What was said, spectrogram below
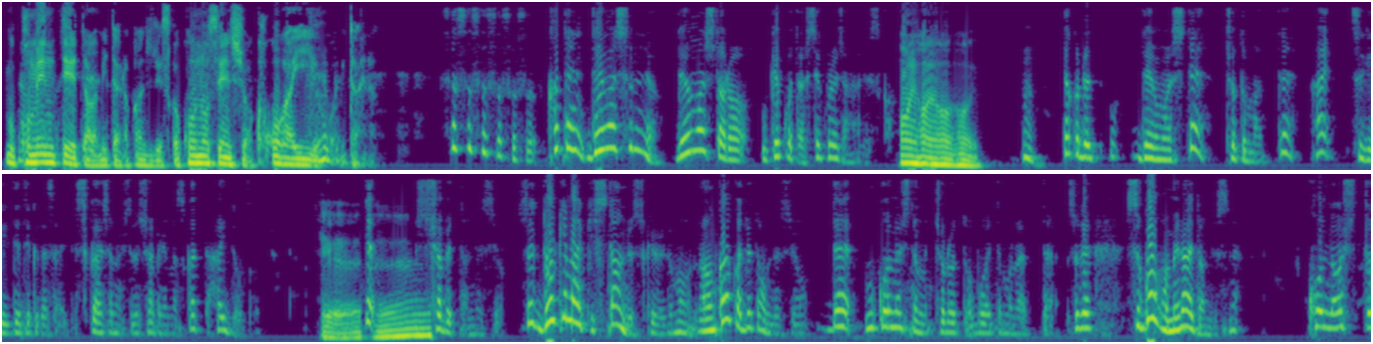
もうコメンテーターみたいな感じですか？この選手はここがいいよ、みたいな。そうそうそうそうそうそう。勝手に電話するのよ。電話したら受け答えしてくれるじゃないですか。はいはいはいはい。うん。だから、電話して、ちょっと待って、はい、次出てください。司会者の人と喋りますかって、はい、どうぞ。へーで喋ったんですよ。それドキマキしたんですけれども、何回か出たんですよ。で、向こうの人もちょろっと覚えてもらって、それで、すごい褒められたんですね。この人、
